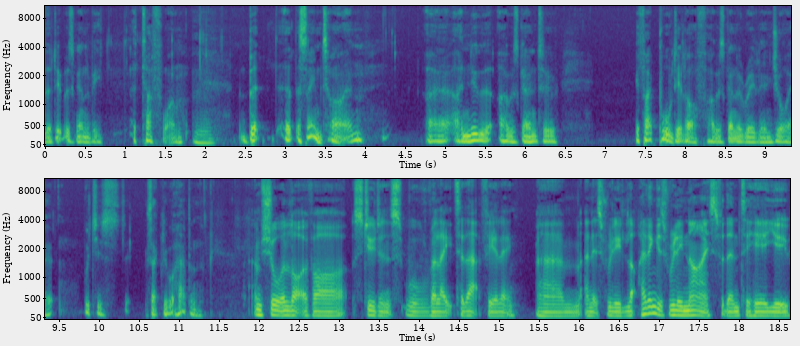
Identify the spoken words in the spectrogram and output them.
that it was going to be a tough one, mm. but at the same time, uh, I knew that I was going to if I pulled it off, I was going to really enjoy it, which is exactly what happened. I'm sure a lot of our students will relate to that feeling. Um, and it's really, I think it's really nice for them to hear you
